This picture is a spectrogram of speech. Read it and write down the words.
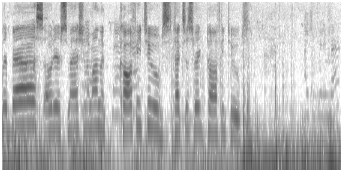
Another bass out here smashing them on the coffee tubes. Texas rig coffee tubes. I can get him back.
